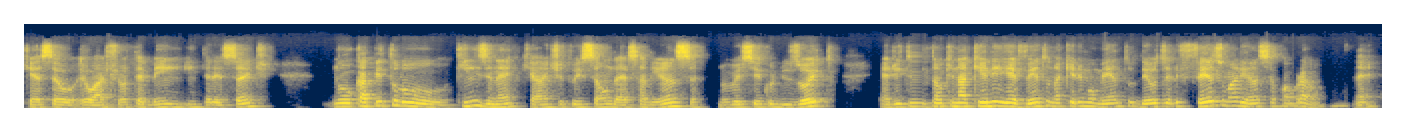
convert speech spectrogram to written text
que essa eu, eu acho até bem interessante. No capítulo 15, né, que é a instituição dessa aliança, no versículo 18, é dito então que naquele evento, naquele momento, Deus ele fez uma aliança com Abraão, né?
